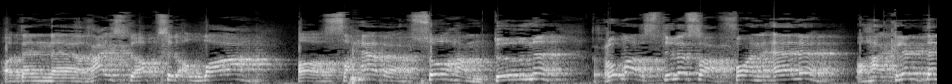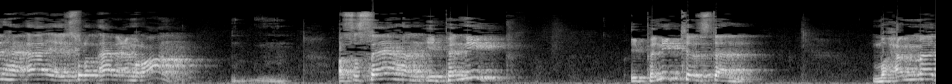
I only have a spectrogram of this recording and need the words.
og den øh, rejste op til Allah, og sahaba så ham dødende. Umar stiller sig foran alle, og har glemt den her ayah i surat Al-Imran. Og så sagde han i panik, i paniktilstand, Muhammad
